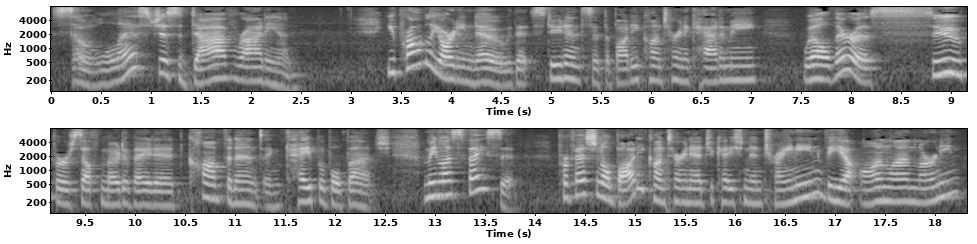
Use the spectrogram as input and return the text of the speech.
so let's just dive right in. You probably already know that students at the Body Contouring Academy, well, they're a super self motivated, confident, and capable bunch. I mean, let's face it, professional body contouring education and training via online learning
